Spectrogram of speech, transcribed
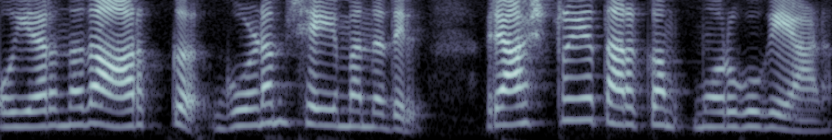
ഉയർന്നത് ആർക്ക് ഗുണം ചെയ്യുമെന്നതിൽ രാഷ്ട്രീയ തർക്കം മുറുകുകയാണ്.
